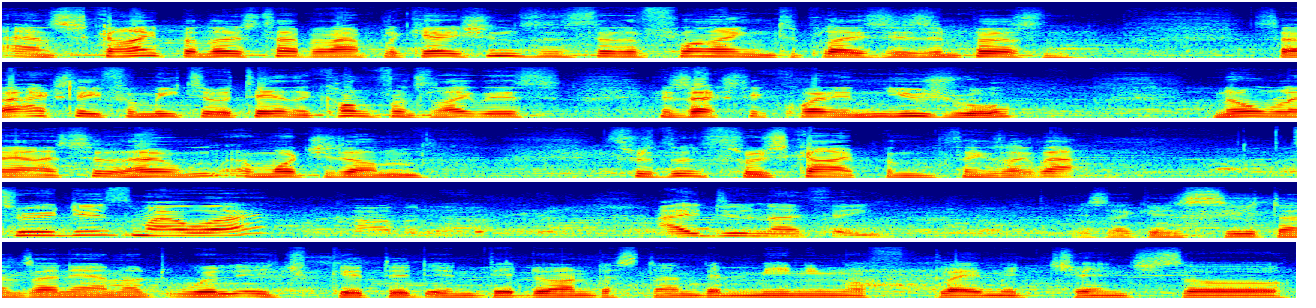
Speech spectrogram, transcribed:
and Skype and those type of applications instead of flying to places in person. So actually for me to attend a conference like this is actually quite unusual. Normally I sit at home and watch it on through, the, through Skype and things like that. To reduce my what? Carbon footprint. I do nothing. As I can see, Tanzania are not well educated and they don't understand the meaning of climate change. So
